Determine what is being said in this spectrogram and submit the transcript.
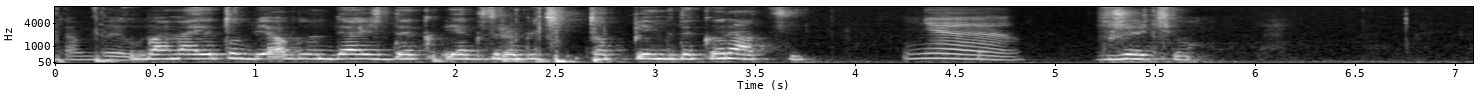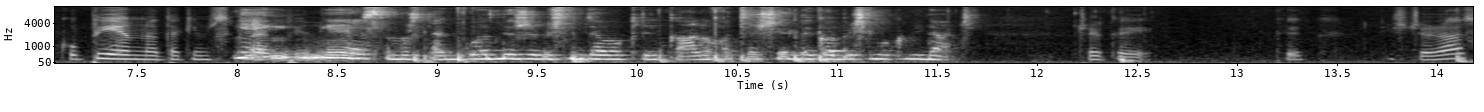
y, tam były. Chyba na YouTubie oglądałeś, dek- jak zrobić top 5 dekoracji Nie, w życiu. kupiłem na takim Nie, sklepie. nie jestem aż tak głodny, żebyś mi dał kilka, ale chociaż jednego byś mógł mi dać. Czekaj. Kyk. Jeszcze raz?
